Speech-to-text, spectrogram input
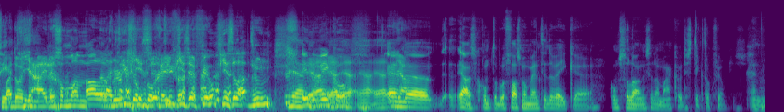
Waardoor ze mij dus 40-jarige man Allerlei workshop trucjes, kon geven. trucjes en filmpjes laat doen Ja. in de winkel. Ja, ja, ja, ja. En Ja. ja. ja, ze komt op een vast moment in de week eh, komt ze langs en dan maken we dus TikTok filmpjes. En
